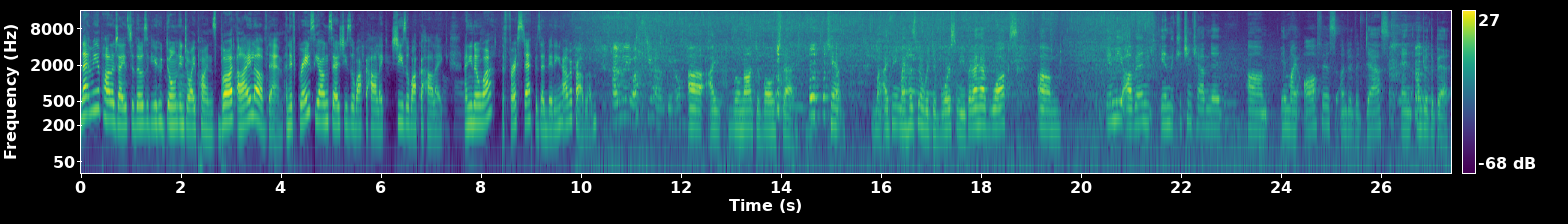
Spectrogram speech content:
Let me apologize to those of you who don't enjoy puns, but I love them. And if Grace Young says she's a wokaholic, she's a wokaholic. And you know what? The first step is admitting you have a problem. How many woks do you have? Do you know? Uh, I will not divulge that. Can't. My, I think my husband would divorce me. But I have woks um, in the oven, in the kitchen cabinet, um, in my office, under the desk, and under the bed.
